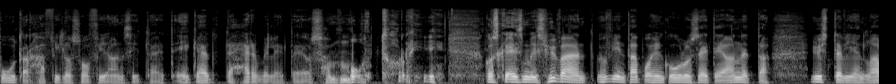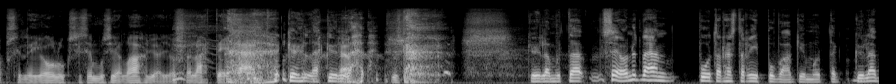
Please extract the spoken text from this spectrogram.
puutarhafilosofiaan sitä, että ei käytetä härveleitä, jos on moottori. Koska esimerkiksi hyvään, hyvin tapoihin kuuluu se, että ei anneta ystävien lapsille jouluksi semmoisia lahjoja, joista lähtee ääntä. kyllä, kyllä. kyllä, mutta se on nyt vähän puutarhasta riippuvaakin, mutta kyllä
